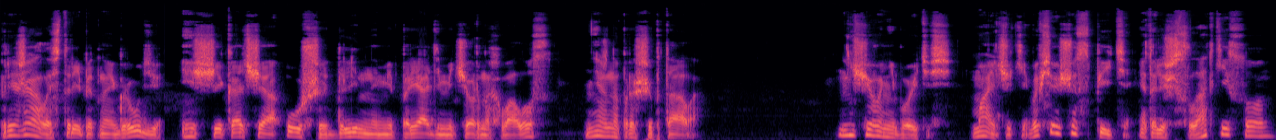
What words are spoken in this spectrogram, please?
прижалась трепетной грудью и, щекоча уши длинными прядями черных волос, нежно прошептала. «Ничего не бойтесь, мальчики, вы все еще спите, это лишь сладкий сон.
